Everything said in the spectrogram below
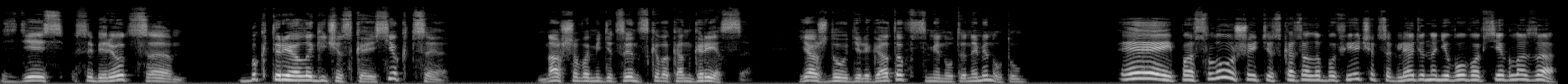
Здесь соберется бактериологическая секция нашего медицинского конгресса. Я жду делегатов с минуты на минуту. «Эй, послушайте», — сказала буфетчица, глядя на него во все глаза,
